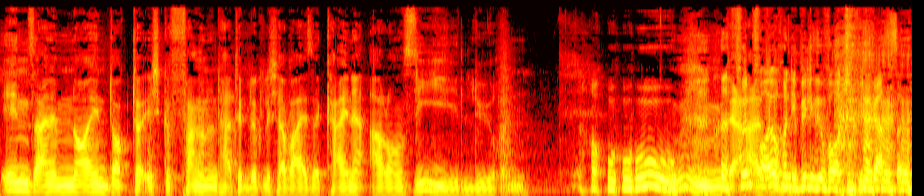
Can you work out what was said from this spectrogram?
in seinem neuen Doktor Ich gefangen und hatte glücklicherweise keine Allons-y-Lyren. Der Fünf alte- Euro in die billige Wortspielkasse.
